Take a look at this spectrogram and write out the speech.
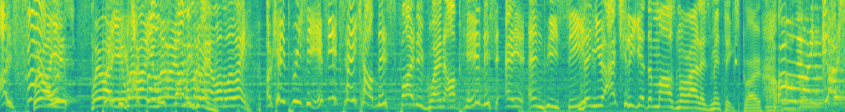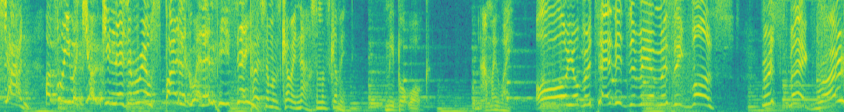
I found... Where are you? Where are Precy, you? Where I are you? found Where are you? I'm on my way. I'm on my way. Okay, Precy, if you take out this Spider-Gwen up here, this A NPC, then you actually get the Miles Morales mythics, bro. Oh my gosh, Dan! I thought you were joking. There's a real Spider Gwen NPC. Oh, someone's coming now. Someone's coming. Me butt walk. Out my way. Oh, you're pretending to be a mythic boss. Respect, bro.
